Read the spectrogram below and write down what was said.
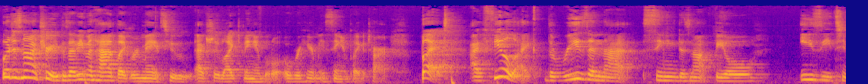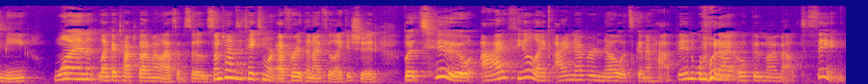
which is not true because I've even had like roommates who actually liked being able to overhear me sing and play guitar. But I feel like the reason that singing does not feel easy to me. One, like I talked about in my last episode, sometimes it takes more effort than I feel like it should. But two, I feel like I never know what's gonna happen when I open my mouth to sing.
